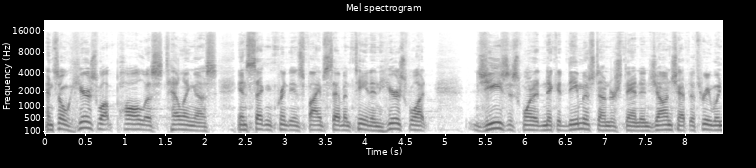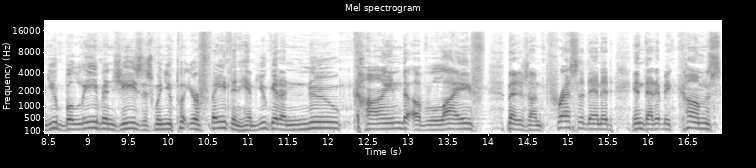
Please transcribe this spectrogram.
And so here's what Paul is telling us in 2 Corinthians 5:17 and here's what Jesus wanted Nicodemus to understand in John chapter 3. When you believe in Jesus, when you put your faith in him, you get a new kind of life that is unprecedented in that it becomes,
